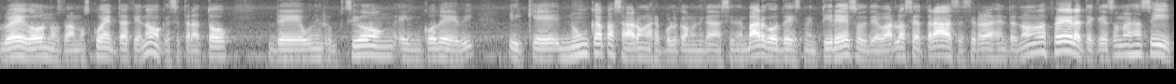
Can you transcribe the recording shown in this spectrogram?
Luego nos damos cuenta que no, que se trató de una irrupción en Codevi y que nunca pasaron a República Dominicana. Sin embargo, desmentir eso, llevarlo hacia atrás, decirle a la gente, no, no, espérate, que eso no es así,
